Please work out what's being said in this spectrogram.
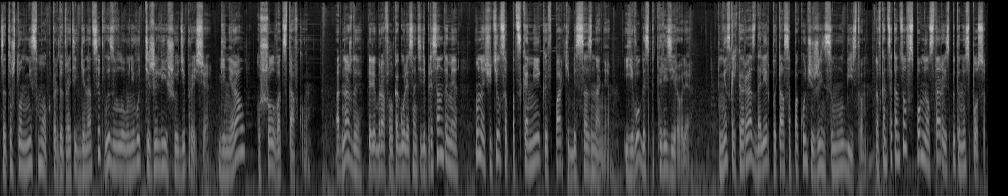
за то, что он не смог предотвратить геноцид, вызвало у него тяжелейшую депрессию. Генерал ушел в отставку. Однажды, перебрав алкоголь с антидепрессантами, он очутился под скамейкой в парке без сознания, и его госпитализировали. Несколько раз Далер пытался покончить жизнь самоубийством, но в конце концов вспомнил старый испытанный способ.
